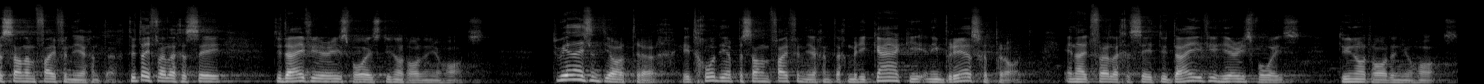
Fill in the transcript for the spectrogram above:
Psalm 95. Toe het hy vir hulle gesê today if you hear his voice do not harden your hearts. 2000 jaar terug het God deur Psalm 95 met die kerkie in Hebreërs gepraat en hy het vir hulle gesê today if you hear his voice do not harden your hearts.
